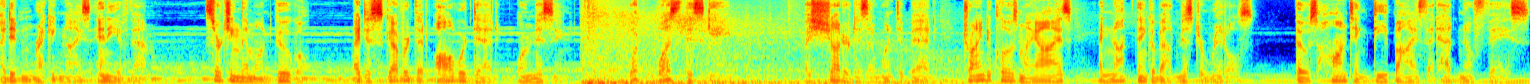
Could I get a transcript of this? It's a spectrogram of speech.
I didn't recognize any of them. Searching them on Google, I discovered that all were dead or missing. What was this game? I shuddered as I went to bed, trying to close my eyes and not think about Mr. Riddles, those haunting deep eyes that had no face,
